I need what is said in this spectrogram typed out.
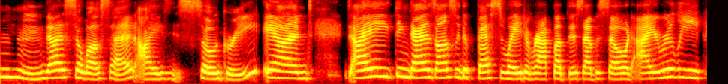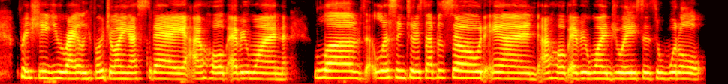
Mm-hmm. That is so well said. I so agree. And I think that is honestly the best way to wrap up this episode. I really appreciate you, Rylee, for joining us today. I hope everyone loved listening to this episode, and I hope everyone enjoys this little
